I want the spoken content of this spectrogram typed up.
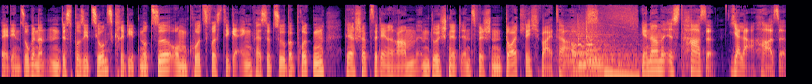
Wer den sogenannten Dispositionskredit nutze, um kurzfristige Engpässe zu überbrücken, der schöpfe den Rahmen im Durchschnitt inzwischen deutlich weiter aus. Ihr Name ist Hase. Jella Hase.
